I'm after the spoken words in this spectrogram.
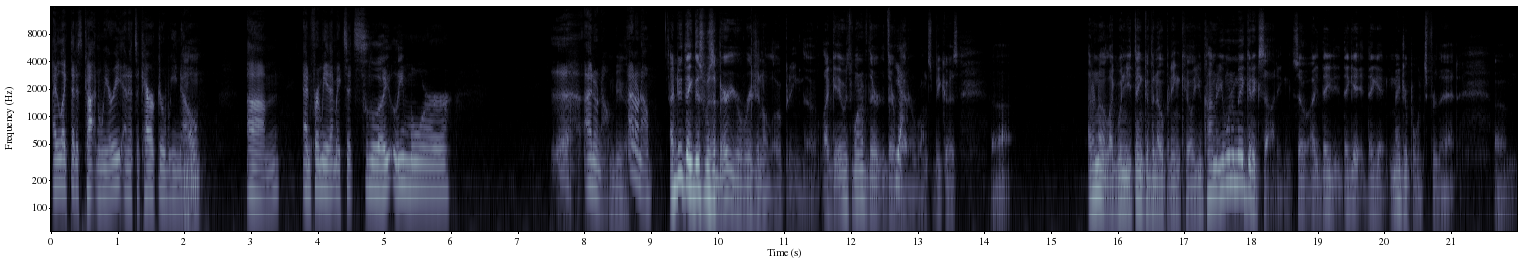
I like that it's Cotton Weary and it's a character we know. Um, and for me, that makes it slightly more. Ugh, I don't know. Yeah. I don't know. I do think this was a very original opening, though. Like it was one of their their Yeah. better ones because uh, I don't know, like when you think of an opening kill, you kind of you want to make it exciting. So uh, they they get they get major points for that. Um,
